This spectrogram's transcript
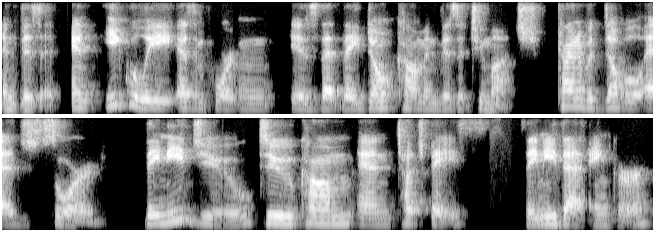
and visit. And equally as important is that they don't come and visit too much. Kind of a double edged sword. They need you to come and touch base. They mm-hmm. need that anchor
